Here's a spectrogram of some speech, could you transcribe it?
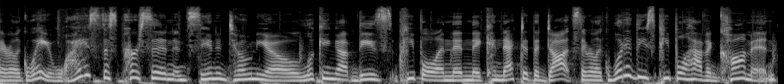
they were like, "Wait, why is this person in San Antonio looking up these people?" And then they connected the dots. They were like, "What did these people have in common?"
